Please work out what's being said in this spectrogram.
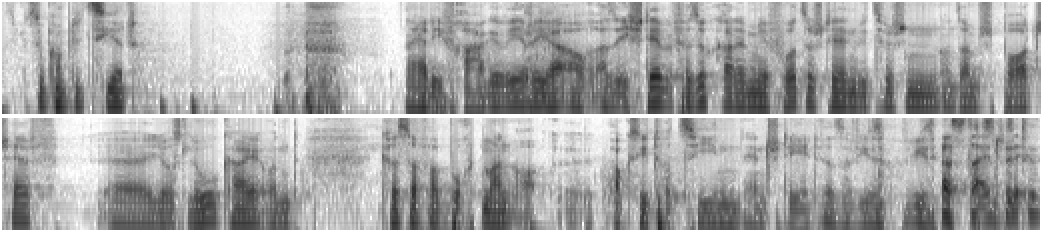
Ist mir zu kompliziert. Naja, die Frage wäre ja auch, also ich versuche gerade mir vorzustellen, wie zwischen unserem Sportchef äh, Jos Lukai und Christopher Buchtmann o äh, Oxytocin entsteht. Also wie, wie das da entsteht.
